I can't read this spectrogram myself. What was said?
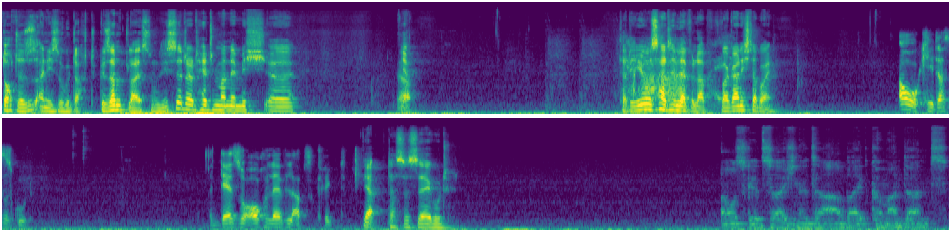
Doch, das ist eigentlich so gedacht. Gesamtleistung. Siehst du, das hätte man nämlich. Äh, ja. Ja. Thaddeus hatte Level Up, war gar nicht dabei. Oh, okay, das ist gut. Wenn der so auch Level-Ups kriegt. Ja, das ist sehr gut. Ausgezeichnete Arbeit, Kommandant.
